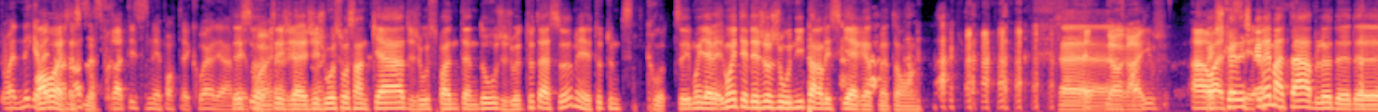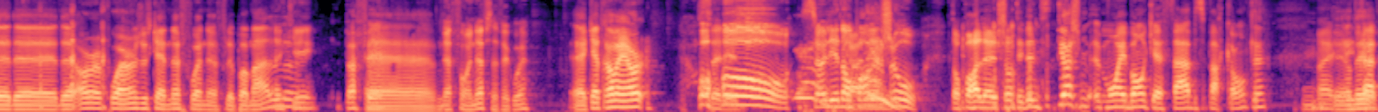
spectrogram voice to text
croûte. Ouais, Nick Ah avait ouais, tendance c'est à ça. se frotter sur n'importe quoi. C'est ça, Ouais. tu sais, j'ai, joué au 64, j'ai joué au Super Nintendo, j'ai joué tout à ça, mais il y a toute une petite croûte. Tu sais, moi, il y avait, moi, il était déjà jauni par les cigarettes, mettons. Euh, Le rêve. Ah ouais, je, connais, je connais ma table là, de, de, de, de 1 x 1 jusqu'à 9 x 9, là, pas mal. là. Ok, parfait. Euh, 9 x 9, ça fait quoi? Euh, 81. Oh, Solide. oh! Solide, on part le Solide. show. Ton parle le show. T'es une petite coche moins bon que Fabs, par contre. Là. Ouais, Et et on Fab-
